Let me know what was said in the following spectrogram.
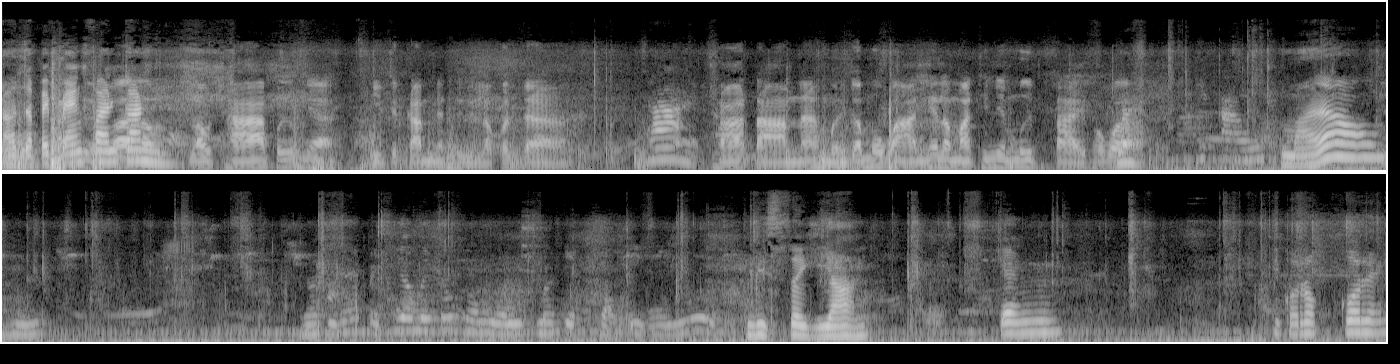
เราจะไปแปรงฟันกันถ้าเเราเราช้าปุ๊บเนี่ยกิจกรรมอย่างอื่นเราก็จะใช่ช้าตามนะ เหมือนกับเมื่อวานเนี่ยเรามาที่เนี่ยมืดไปเพราะว่ามาแล้วเราจะได้ไปเที่ยวไม่ต้องกังวลมาเก็บของอีกไงลูกบิสยานแกงกรอกกระเรง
